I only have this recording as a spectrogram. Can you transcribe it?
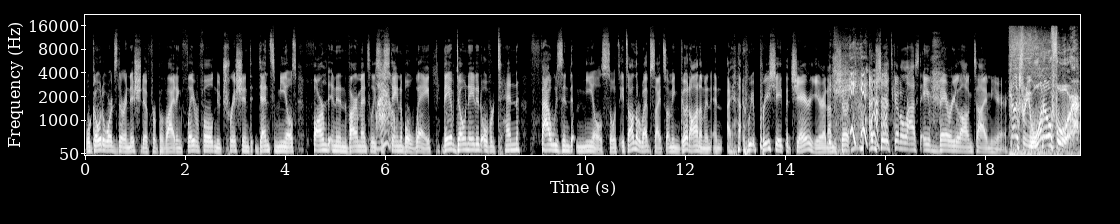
will go towards their initiative for providing flavorful, nutrition, dense meals farmed in an environmentally Wow. sustainable way. They have donated over ten thousand meals, so it's it's on their website. So I mean, good on them, and and I, we appreciate the chair here, and I'm sure I'm sure it's going to last a very long time here. Country 104.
